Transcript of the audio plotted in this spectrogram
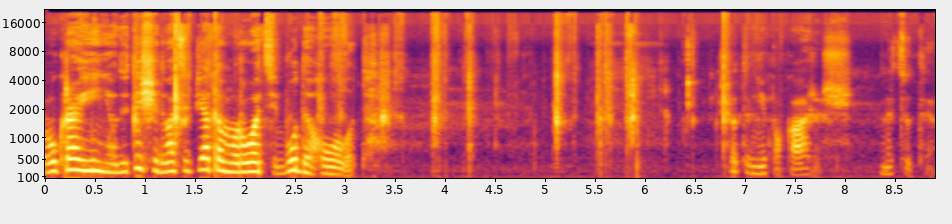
В Україні у 2025 році буде голод. Що ти мені покажеш на цю тему?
